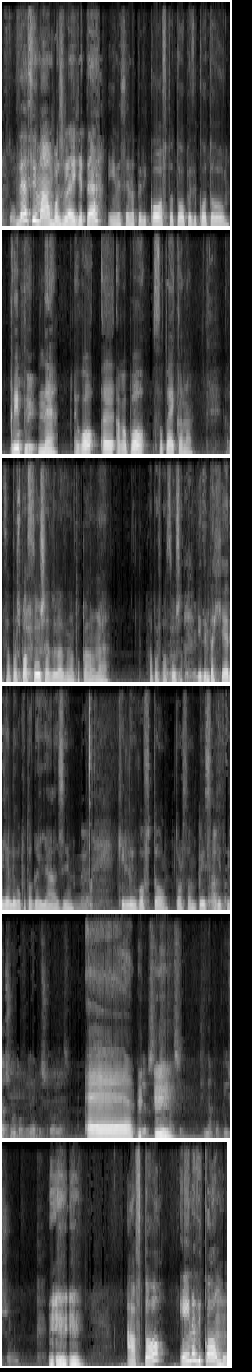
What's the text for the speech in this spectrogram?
Αυτό. Δεν θυμάμαι πώς λέγεται. Είναι σε ένα παιδικό αυτό το παιδικό το creepy. Gothic. Ναι. Εγώ ε, αγαπώ, θα το έκανα. Θα προσπαθούσα δηλαδή να το κάνω, ναι. Θα προσπαθούσα. Ωραίο το Γιατί είναι τα χέρια λίγο που το αγκαλιάζει. Ναι. Και λίγο αυτό. Τώρα θα μου πεις Βράδυ γιατί. φαντάσου να το βλέπεις κιόλας. Ε, Βλέπεις τη φάση, τι είναι από πίσω, ε; αυτό είναι δικό μου.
